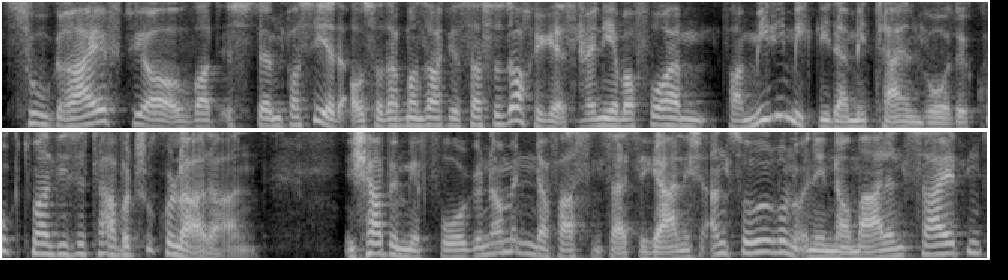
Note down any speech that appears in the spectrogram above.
zugreift, ja, was ist denn passiert? Außer dass man sagt, jetzt hast du doch gegessen. Wenn ihr aber vorher Familienmitglieder mitteilen wurde, guckt mal diese Tafel Schokolade an. Ich habe mir vorgenommen, in der Fastenzeit sie gar nicht anzurühren und in normalen Zeiten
